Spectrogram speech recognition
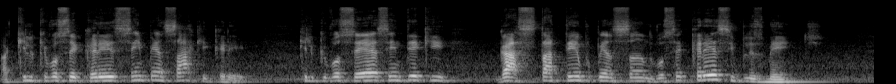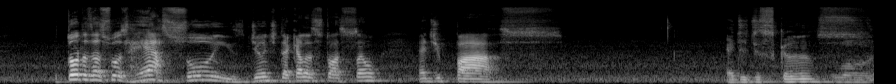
Aquilo que você crê sem pensar que crê. Aquilo que você é sem ter que gastar tempo pensando. Você crê simplesmente. E todas as suas reações diante daquela situação é de paz, é de descanso,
